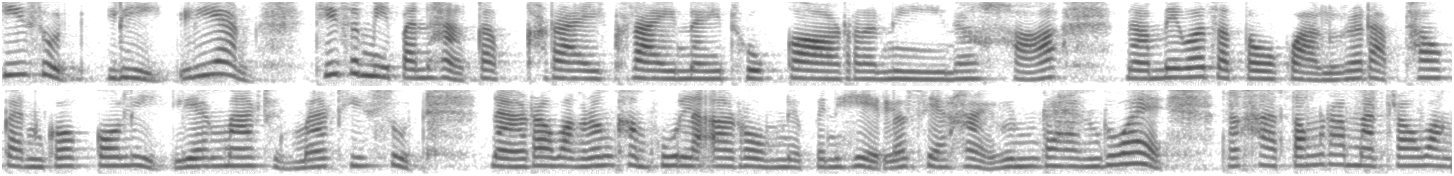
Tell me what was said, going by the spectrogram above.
ที่สุดหลีกเลี่ยง ที่จะมีปัญหากับใครใครในทุกกรณีนะคะนะไม่ว่าจะโตกว่าหรือระดับเท่ากันก็ก็หลีกเลี่ยงมากถึงมากที่สุดนะระวังเรื่องคำพูดและอารมณ์เนี่ยเป็นเหตุและเสียหายรุนแรงด้วยนะคะ ต้องระมัดระวัง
